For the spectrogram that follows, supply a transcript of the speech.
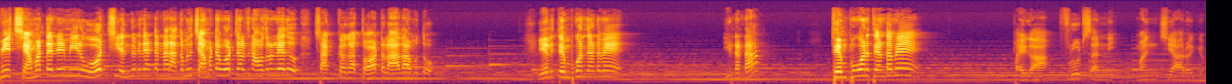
మీ చెమటని మీరు ఓడ్చి ఎందుకు తింటున్నారు? అంతమంది చెమట ఓడ్చాల్సిన అవసరం లేదు. చక్కగా తోటలు ఆదాముతో వెళ్ళి తెంపుకొని తినడమే. ఏంటంట? తెంపుకొని తినడమే. పైగా ఫ్రూట్స్ అన్నీ మంచి ఆరోగ్యం.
